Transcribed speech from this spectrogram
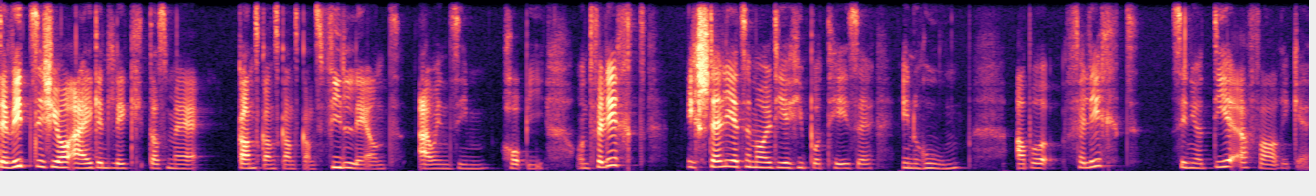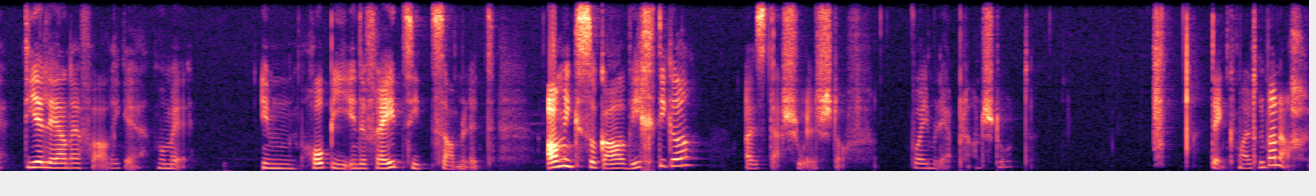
der Witz ist ja eigentlich, dass man ganz, ganz, ganz, ganz viel lernt, auch in seinem Hobby. Und vielleicht, ich stelle jetzt einmal die Hypothese in Raum, aber vielleicht sind ja die Erfahrungen, die Lernerfahrungen, die man im Hobby, in der Freizeit sammelt, amix sogar wichtiger als der Schulstoff, wo im Lehrplan steht. Denk mal drüber nach.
